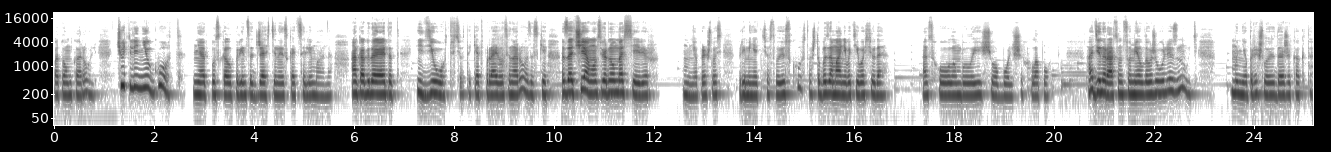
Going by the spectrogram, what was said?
Потом король чуть ли не год не отпускал принца Джастина искать Салимана, а когда этот Идиот все-таки отправился на розыски. Зачем он свернул на север? Мне пришлось применять все свое искусство, чтобы заманивать его сюда. А с Хоулом было еще больше хлопот. Один раз он сумел даже улизнуть. Мне пришлось даже как-то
